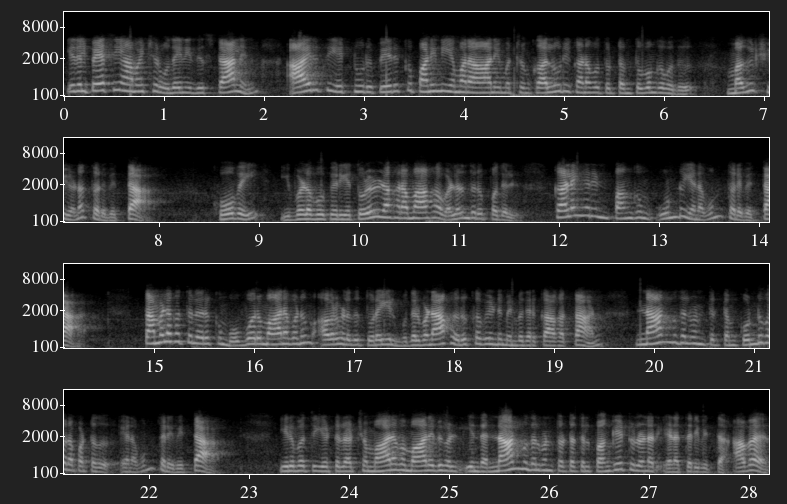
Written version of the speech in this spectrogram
இதில் பேசிய அமைச்சர் உதயநிதி ஸ்டாலின் ஆயிரத்தி எட்நூறு பேருக்கு பணி நியமன ஆணை மற்றும் கல்லூரி கனவு திட்டம் துவங்குவது மகிழ்ச்சி என தெரிவித்தார். கோவை இவ்வளவு பெரிய தொழில் நகரமாக வளர்ந்திருப்பதில் கலைஞரின் பங்கும் உண்டு எனவும் தெரிவித்தார். தமிழகத்தில் இருக்கும் ஒவ்வொரு மாணவனும் அவர்களது துறையில் முதல்வனாக இருக்க வேண்டும் என்பதற்காகத்தான் நான் முதல்வன் திட்டம் கொண்டு வரப்பட்டது எனவும் தெரிவித்தார். இருபத்தி எட்டு லட்சம் மாணவ மாணவிகள் இந்த நான் முதல்வன் திட்டத்தில் பங்கேற்றுள்ளனர் என தெரிவித்த அவர்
